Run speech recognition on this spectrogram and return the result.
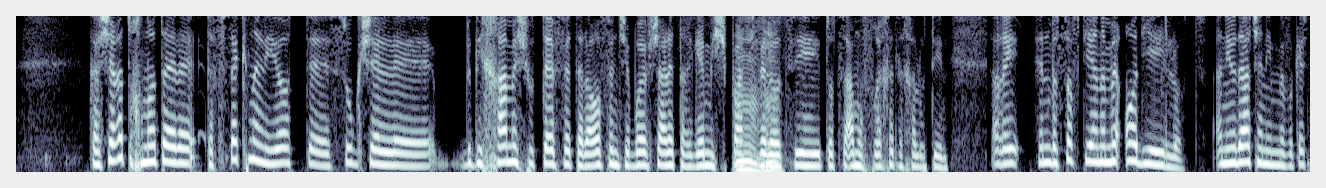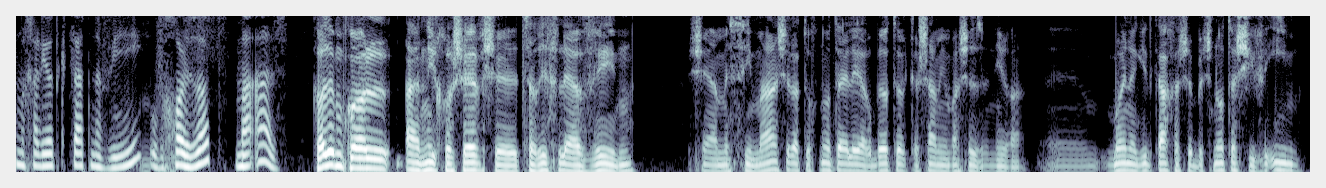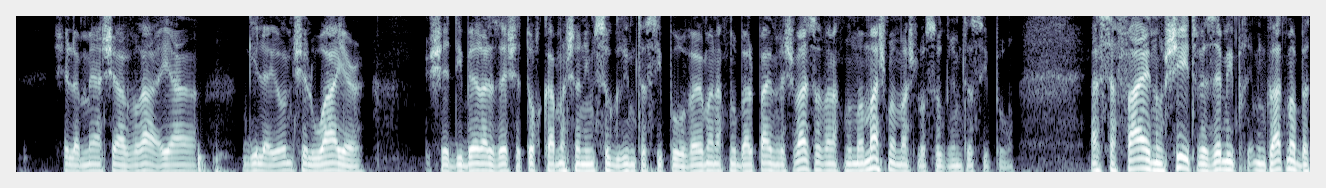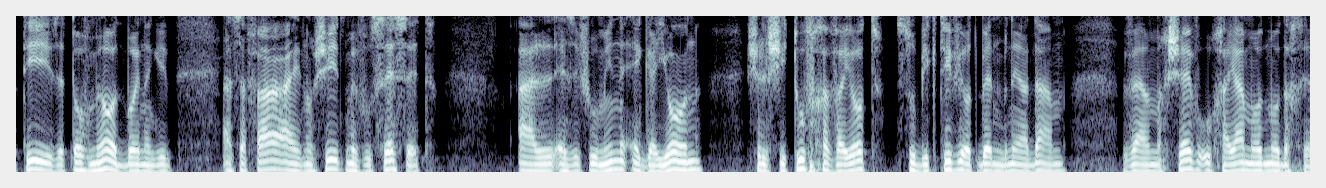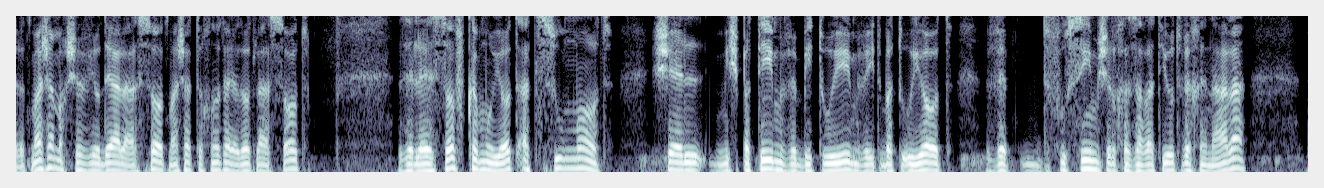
כאשר התוכנות האלה תפסקנה להיות uh, סוג של uh, בדיחה משותפת על האופן שבו אפשר לתרגם משפט mm-hmm. ולהוציא תוצאה מופרכת לחלוטין. הרי הן בסוף תהיינה מאוד יעילות. אני יודעת שאני מבקשת ממך להיות קצת נביא, ובכל זאת, מה אז? קודם כל, אני חושב שצריך להבין שהמשימה של התוכנות האלה היא הרבה יותר קשה ממה שזה נראה. אה, בואי נגיד ככה, שבשנות ה-70 של המאה שעברה היה גיליון של ווייר. שדיבר על זה שתוך כמה שנים סוגרים את הסיפור, והיום אנחנו ב-2017 ואנחנו ממש ממש לא סוגרים את הסיפור. השפה האנושית, וזה מנקודת מבטי זה טוב מאוד, בואי נגיד, השפה האנושית מבוססת על איזשהו מין היגיון של שיתוף חוויות סובייקטיביות בין בני אדם, והמחשב הוא חיה מאוד מאוד אחרת. מה שהמחשב יודע לעשות, מה שהתוכנות האלה יודעות לעשות, זה לאסוף כמויות עצומות של משפטים וביטויים והתבטאויות ודפוסים של חזרתיות וכן הלאה,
